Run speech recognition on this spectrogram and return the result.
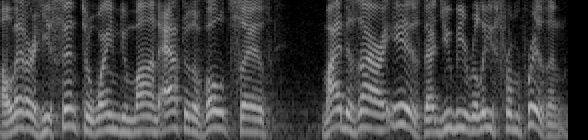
A letter he sent to Wayne Dumond after the vote says, My desire is that you be released from prison.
